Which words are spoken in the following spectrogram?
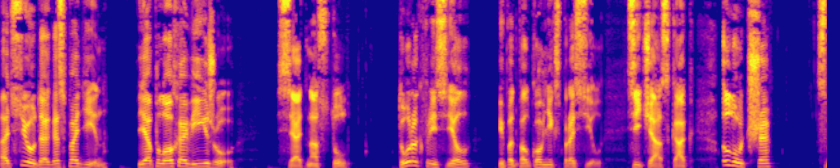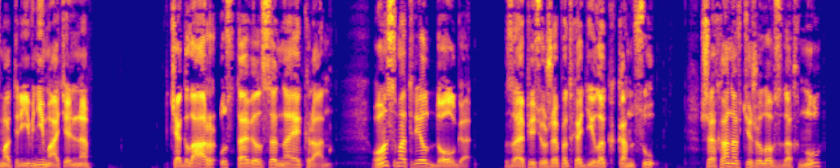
Отсюда, господин, я плохо вижу. Сядь на стул. Турок присел, и подполковник спросил. Сейчас как? Лучше. Смотри внимательно. Чаглар уставился на экран. Он смотрел долго. Запись уже подходила к концу. Шаханов тяжело вздохнул,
